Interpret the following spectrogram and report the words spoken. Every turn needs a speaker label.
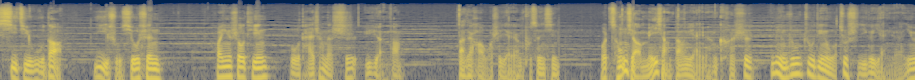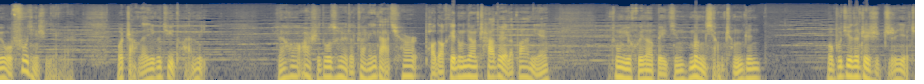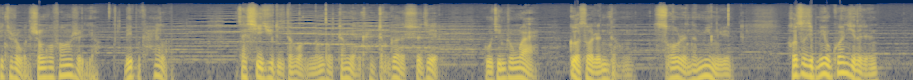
Speaker 1: 戏剧悟道，艺术修身。欢迎收听《舞台上的诗与远方》。大家好，我是演员蒲存昕。我从小没想当演员，可是命中注定我就是一个演员，因为我父亲是演员。我长在一个剧团里，然后二十多岁了，转了一大圈儿，跑到黑龙江插队了八年，终于回到北京，梦想成真。我不觉得这是职业，这就是我的生活方式一样，离不开了。在戏剧里的我们，能够睁眼看整个的世界，古今中外，各色人等，所有人的命运，和自己没有关系的人，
